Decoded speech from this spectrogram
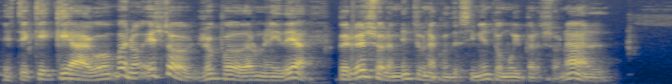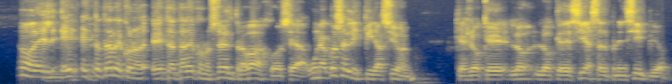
este, ¿qué, ¿qué, hago? Bueno, eso yo puedo dar una idea, pero es solamente un acontecimiento muy personal. No, es, tratar de, de conocer el trabajo, o sea, una cosa es la inspiración, que es lo que, lo, que decías al principio,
